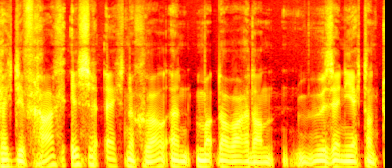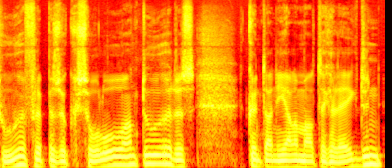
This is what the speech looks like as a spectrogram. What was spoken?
zeg, die vraag is er echt nog wel. En, maar dat waren dan, we zijn niet echt aan het toeren. Flip is ook solo aan het toeren. Dus je kunt dat niet allemaal tegelijk doen.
